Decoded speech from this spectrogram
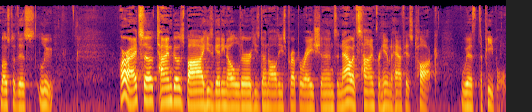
most of this loot. All right, so time goes by. He's getting older. He's done all these preparations, and now it's time for him to have his talk with the people.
